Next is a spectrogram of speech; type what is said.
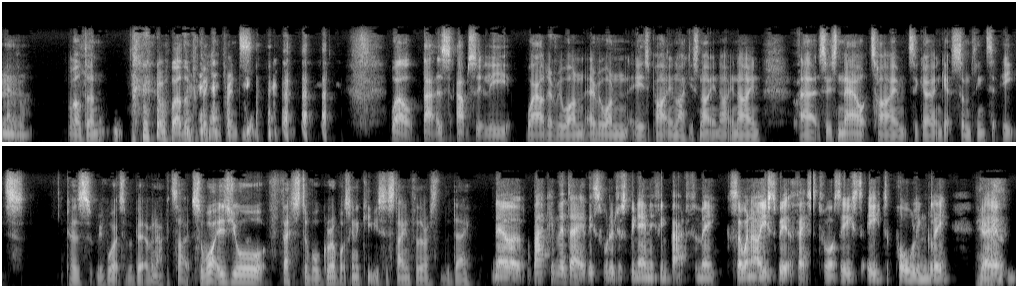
ever. Mm. Well done, well done for picking Prince. Well, that has absolutely wowed everyone. Everyone is partying like it's 1999, uh, so it's now time to go and get something to eat because we've worked up a bit of an appetite. So, what is your festival grub? What's going to keep you sustained for the rest of the day? Now, back in the day, this would have just been anything bad for me. So when I used to be at festivals, I used to eat appallingly. Yeah, Um,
